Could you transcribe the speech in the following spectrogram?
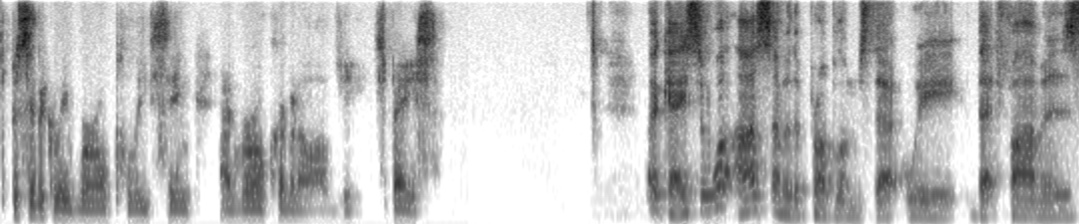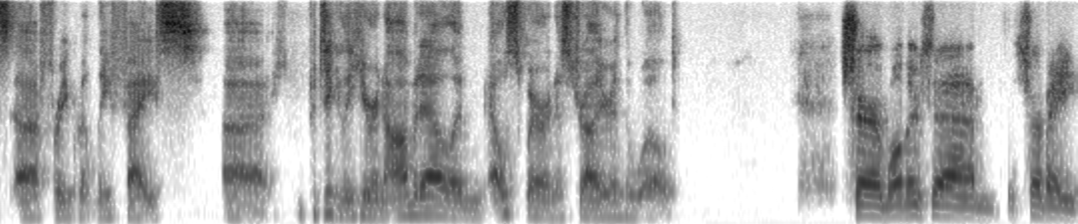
specifically rural policing and rural criminology space. Okay, so what are some of the problems that we that farmers uh, frequently face, uh, particularly here in Armidale and elsewhere in Australia and the world? Sure. Well, there's a, the survey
